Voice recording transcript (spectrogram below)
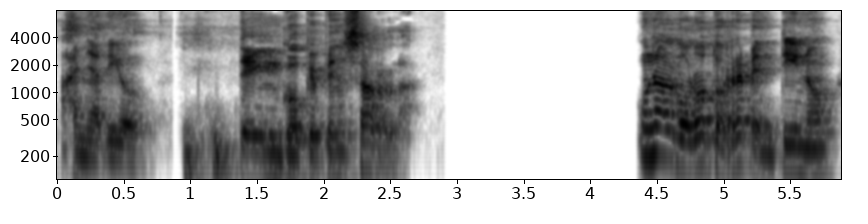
añadió. Tengo que pensarla. Un alboroto repentino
